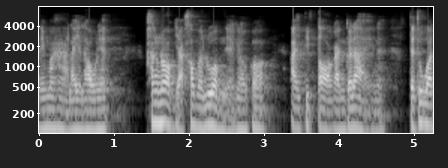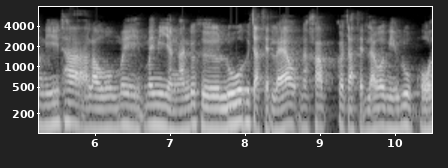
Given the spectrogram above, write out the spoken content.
ในมหาลัยเราเนี่ย ข้างนอกอยากเข้ามาร่วมเนี่ยเราก็ไอติดต่อกันก็ได้นะแต่ทุกวันนี้ถ้าเราไม่ไม่มีอย่างนั้นก็คือรู้คือจัดเสร็จแล้วนะครับ ก็จัดเสร็จแล้วก็มีรูปโพส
